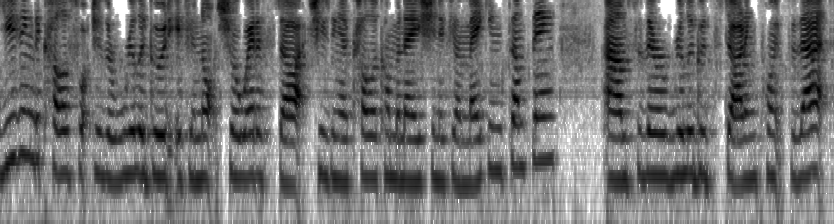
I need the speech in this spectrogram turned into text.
using the color swatches are really good if you're not sure where to start choosing a color combination if you're making something um, so they're a really good starting point for that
